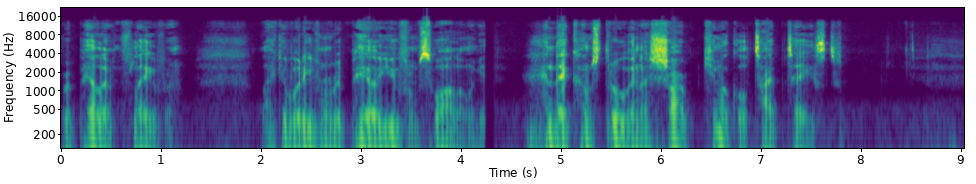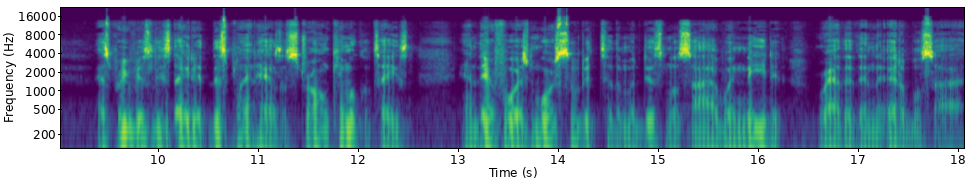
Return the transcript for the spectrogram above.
repellent flavor, like it would even repel you from swallowing it. And that comes through in a sharp chemical type taste. As previously stated, this plant has a strong chemical taste and therefore is more suited to the medicinal side when needed rather than the edible side.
